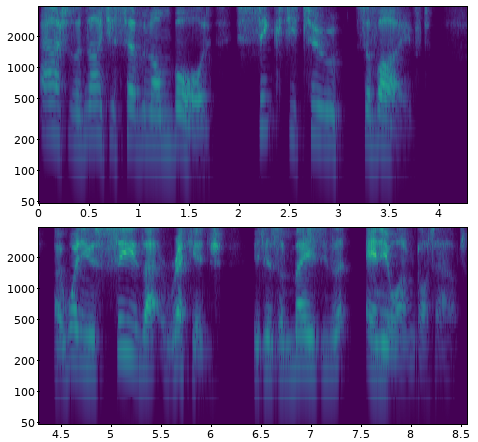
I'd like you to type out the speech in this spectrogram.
out of the 97 on board, 62 survived. And when you see that wreckage, it is amazing that anyone got out.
